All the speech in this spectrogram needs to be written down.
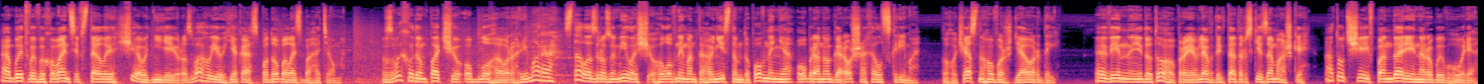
а битви вихованців стали ще однією розвагою, яка сподобалась багатьом. З виходом патчу облога Оргрімара стало зрозуміло, що головним антагоністом доповнення обрано Гароша Хелскріма, тогочасного вождя Орди. Він і до того проявляв диктаторські замашки, а тут ще й в Пандарії наробив горя.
